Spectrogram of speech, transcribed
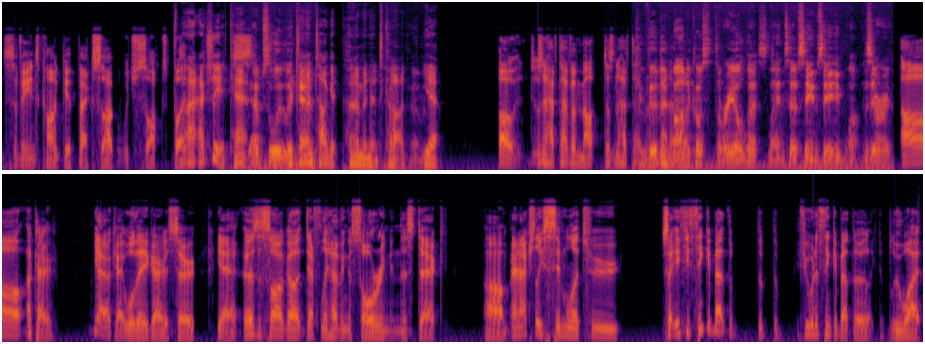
Sevinne's can't get back Saga, which sucks. But Uh, actually, it can. Absolutely Return can. target permanent card. permanent. Yeah. oh, it doesn't have to have a mount. Doesn't have to have Converted a mana. mana cost three or less. Lands have CMC one, zero. Oh, okay. Yeah, okay. Well, there you go. So, yeah, Urza Saga definitely having a Sol Ring in this deck, um, and actually similar to. So, if you think about the, the, the if you were to think about the like the blue white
